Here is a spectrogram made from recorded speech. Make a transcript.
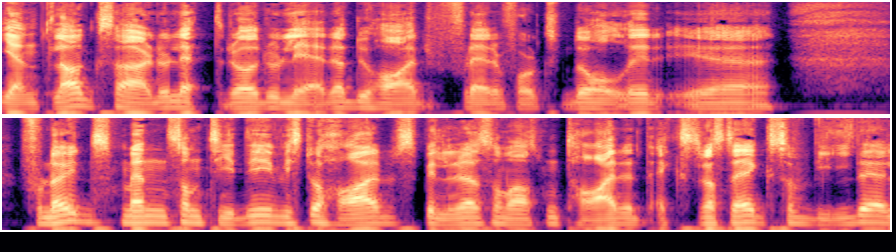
jevnt lag, så er det jo lettere å rullere. Du har flere folk som du holder eh, fornøyd. Men samtidig, hvis du har spillere som, som tar et ekstra steg, så vil det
